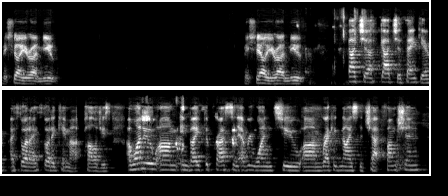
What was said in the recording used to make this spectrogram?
Michelle, you're on mute. Michelle, you're on mute. Gotcha, gotcha. Thank you. I thought I thought I came out. Apologies. I want to um, invite the press and everyone to um, recognize the chat function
